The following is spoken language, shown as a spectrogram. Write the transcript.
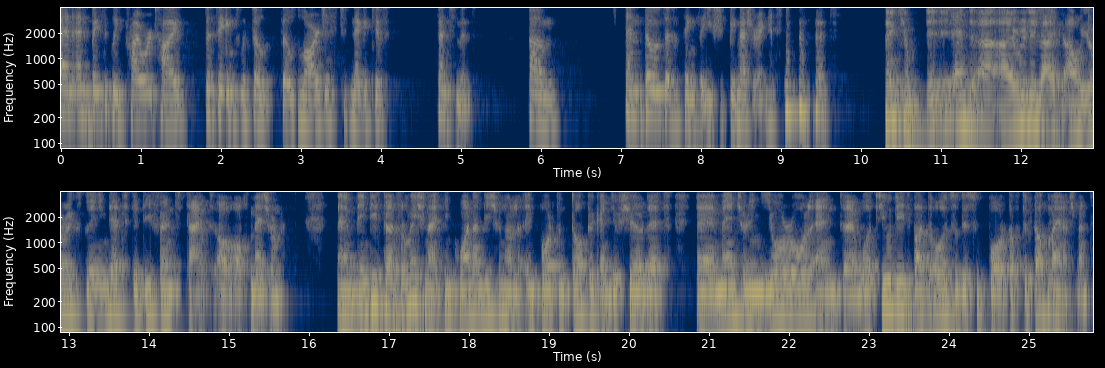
and, and basically prioritize the things with the, the largest negative sentiment. Um, and those are the things that you should be measuring. Thank you. And I really like how you're explaining that the different types of, of measurement. Um, in this transformation, I think one additional important topic, and you share that uh, mentioning your role and uh, what you did, but also the support of the top management.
